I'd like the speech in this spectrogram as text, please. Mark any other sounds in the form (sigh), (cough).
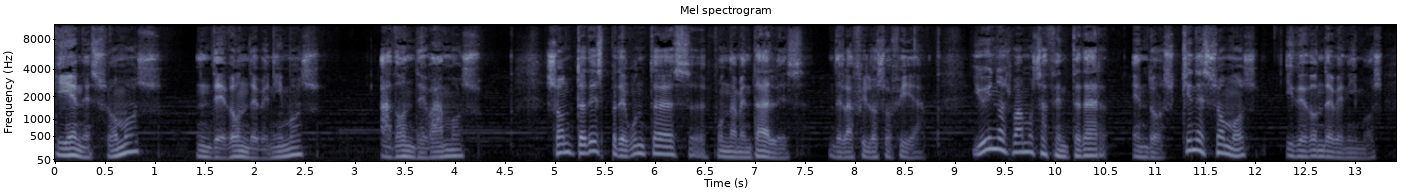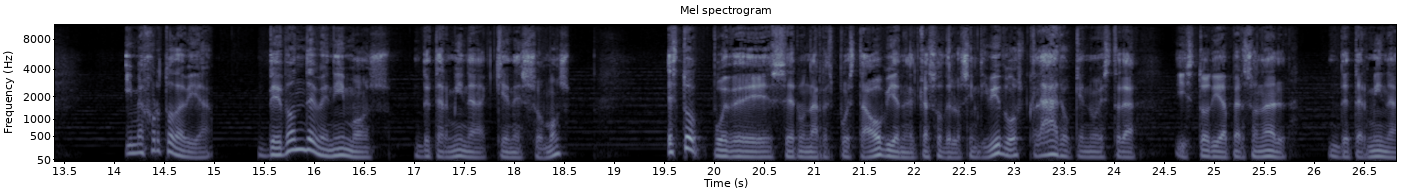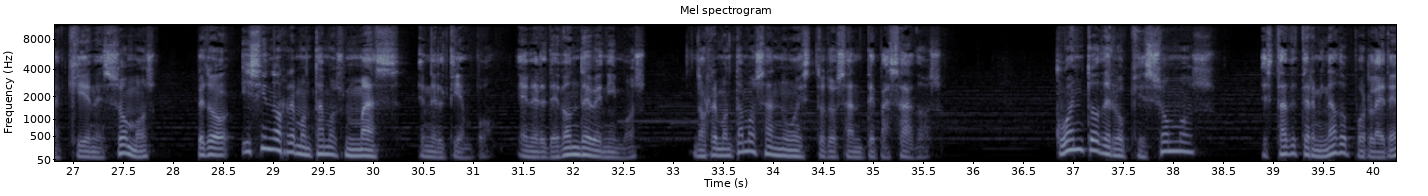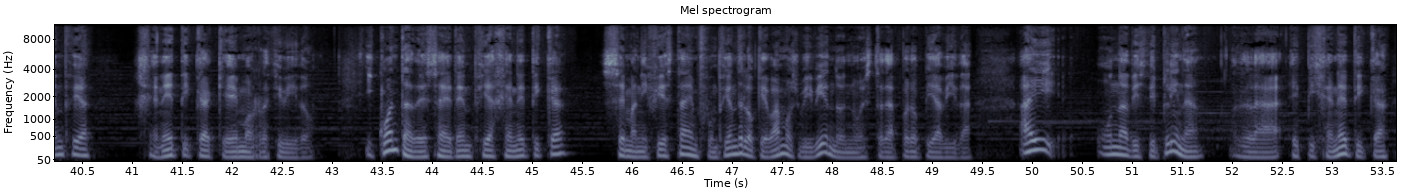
¿Quiénes somos? ¿De dónde venimos? ¿A dónde vamos? Son tres preguntas eh, fundamentales de la filosofía. Y hoy nos vamos a centrar en dos. ¿Quiénes somos y de dónde venimos? Y mejor todavía, ¿de dónde venimos determina quiénes somos? Esto puede ser una respuesta obvia en el caso de los individuos. Claro que nuestra historia personal determina quiénes somos, pero ¿y si nos remontamos más en el tiempo, en el de dónde venimos? Nos remontamos a nuestros antepasados. ¿Cuánto de lo que somos está determinado por la herencia genética que hemos recibido? ¿Y cuánta de esa herencia genética se manifiesta en función de lo que vamos viviendo en nuestra propia vida? Hay una disciplina, la epigenética,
